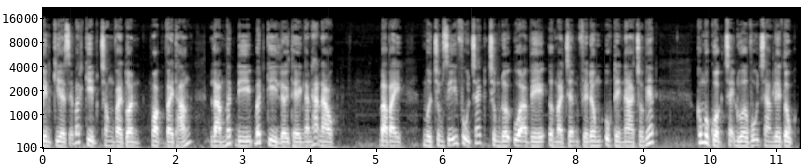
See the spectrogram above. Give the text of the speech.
bên kia sẽ bắt kịp trong vài tuần hoặc vài tháng, làm mất đi bất kỳ lợi thế ngắn hạn nào. Bà Bay, một trung sĩ phụ trách trung đội UAV ở mặt trận phía đông Ukraine cho biết, có một cuộc chạy đua vũ trang liên tục.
